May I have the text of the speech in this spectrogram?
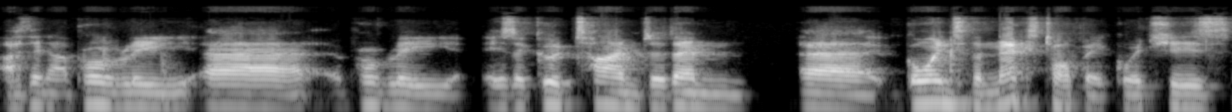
I think that probably uh, probably is a good time to then uh, go into the next topic, which is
